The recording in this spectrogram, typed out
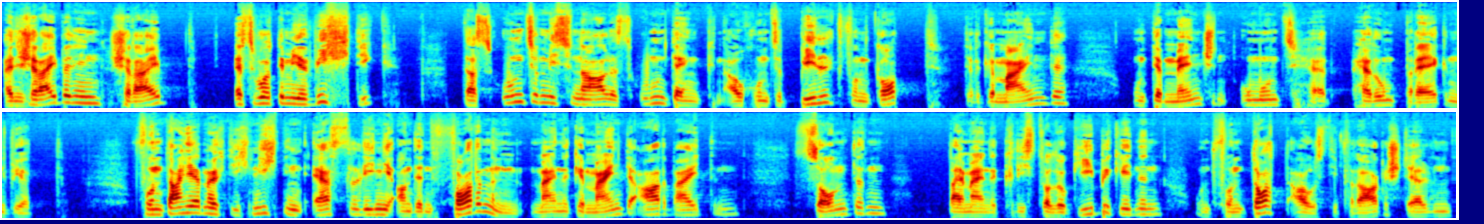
Eine Schreiberin schreibt, es wurde mir wichtig, dass unser missionales Umdenken auch unser Bild von Gott, der Gemeinde und der Menschen um uns her herum prägen wird. Von daher möchte ich nicht in erster Linie an den Formen meiner Gemeinde arbeiten, sondern bei meiner Christologie beginnen und von dort aus die Frage stellen,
